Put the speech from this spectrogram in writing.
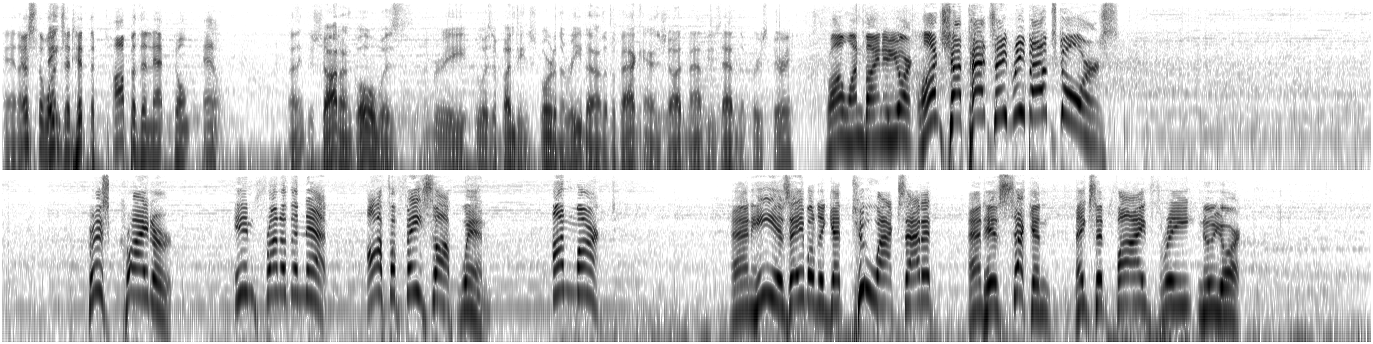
And I guess I the ones that hit the top of the net don't count. I think the shot on goal was Remember, he who was a bunting scored on the rebound of a backhand shot Matthews had in the first period. Draw one by New York. Long shot, pad save, rebound, scores. Chris Kreider in front of the net, off a face-off win, unmarked. And he is able to get two whacks at it, and his second makes it 5 3 New York.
